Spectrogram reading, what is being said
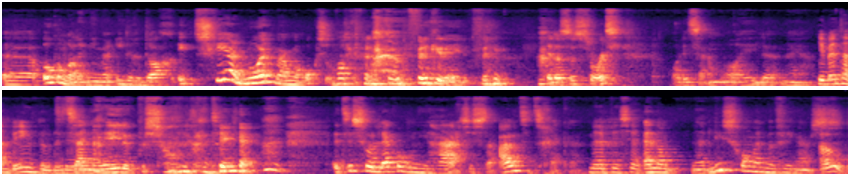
Eh, ook omdat ik niet meer iedere dag... Ik scheer nooit meer mijn oksel. Wat ik ben doen, vind ik een. Vind ja, dat is een soort... Oh, dit zijn allemaal hele... Nou ja, Je bent aan het beïnvloeden dit zijn hele persoonlijke dingen. Het is zo lekker om die haartjes eruit te trekken. Met een pincet. En dan nou, het liefst gewoon met mijn vingers. Oh.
